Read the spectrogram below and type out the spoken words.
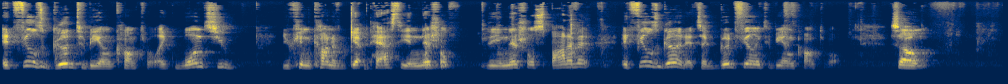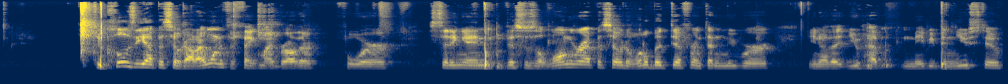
it feels good to be uncomfortable. Like once you you can kind of get past the initial the initial spot of it, it feels good. It's a good feeling to be uncomfortable. So to close the episode out, I wanted to thank my brother for sitting in. This is a longer episode, a little bit different than we were, you know, that you have maybe been used to.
